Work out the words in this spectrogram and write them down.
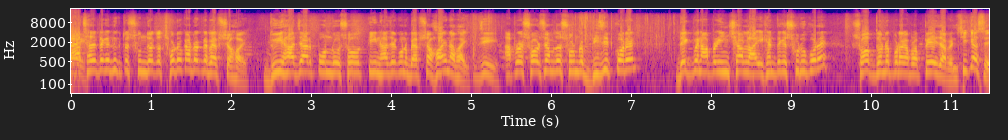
পাঁচ হাজার টাকা কিন্তু একটা সুন্দর একটা ছোটখাটো একটা ব্যবসা হয়। দুই হাজার পনেরোশো তিন হাজার কোনো ব্যবসা হয় না ভাই। জি। আপনারা সরাসরি আমাদের শোরুমে ভিজিট করেন দেখবেন আপনার ইনশাল্লাহ এখান থেকে শুরু করে সব ধরনের প্রোডাক্ট আপনারা পেয়ে যাবেন ঠিক আছে?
